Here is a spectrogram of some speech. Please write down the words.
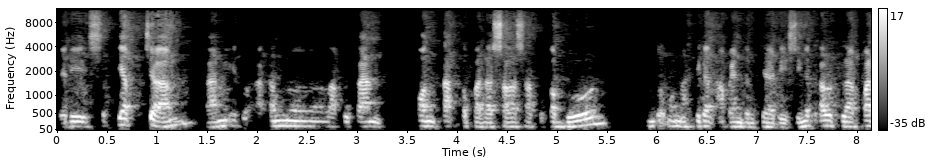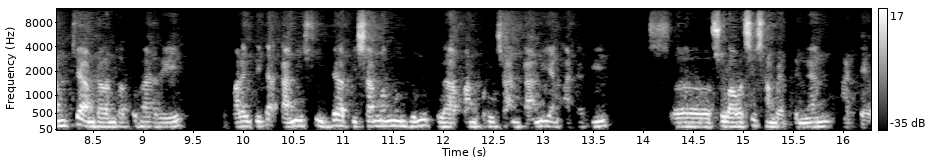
Jadi setiap jam kami itu akan melakukan kontak kepada salah satu kebun untuk memastikan apa yang terjadi. Sehingga kalau 8 jam dalam satu hari, paling tidak kami sudah bisa mengunjungi 8 perusahaan kami yang ada di uh, Sulawesi sampai dengan Aceh.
